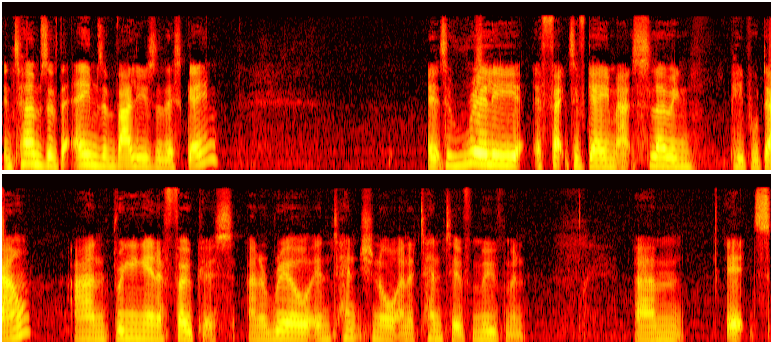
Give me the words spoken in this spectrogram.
In terms of the aims and values of this game, it's a really effective game at slowing people down and bringing in a focus and a real intentional and attentive movement. Um, it's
